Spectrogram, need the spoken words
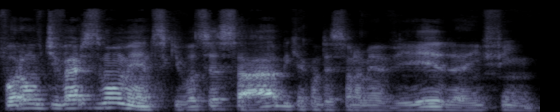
Foram diversos momentos que você sabe que aconteceu na minha vida, enfim.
